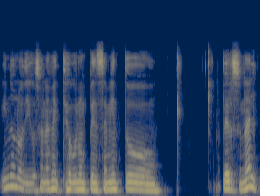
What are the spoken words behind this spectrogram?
Y no lo digo solamente por un pensamiento personal.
